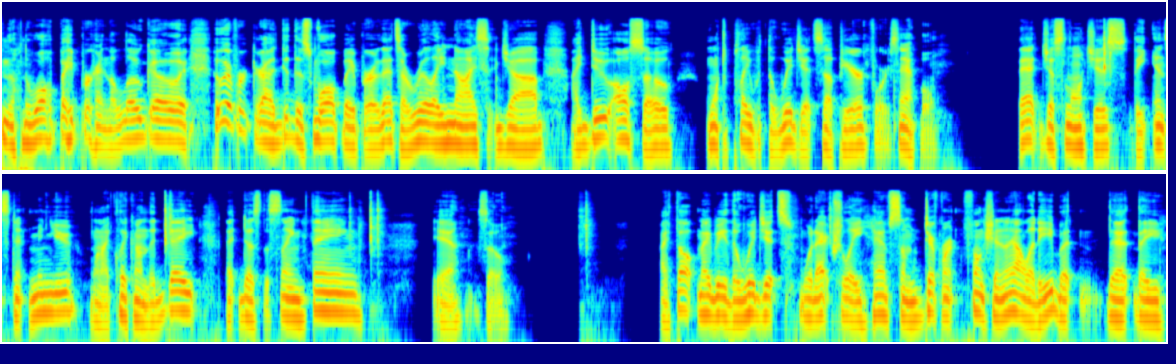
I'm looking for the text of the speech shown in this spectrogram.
the wallpaper and the logo. Whoever uh, did this wallpaper, that's a really nice job. I do also want to play with the widgets up here, for example. That just launches the instant menu. When I click on the date, that does the same thing. Yeah, so I thought maybe the widgets would actually have some different functionality, but that they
